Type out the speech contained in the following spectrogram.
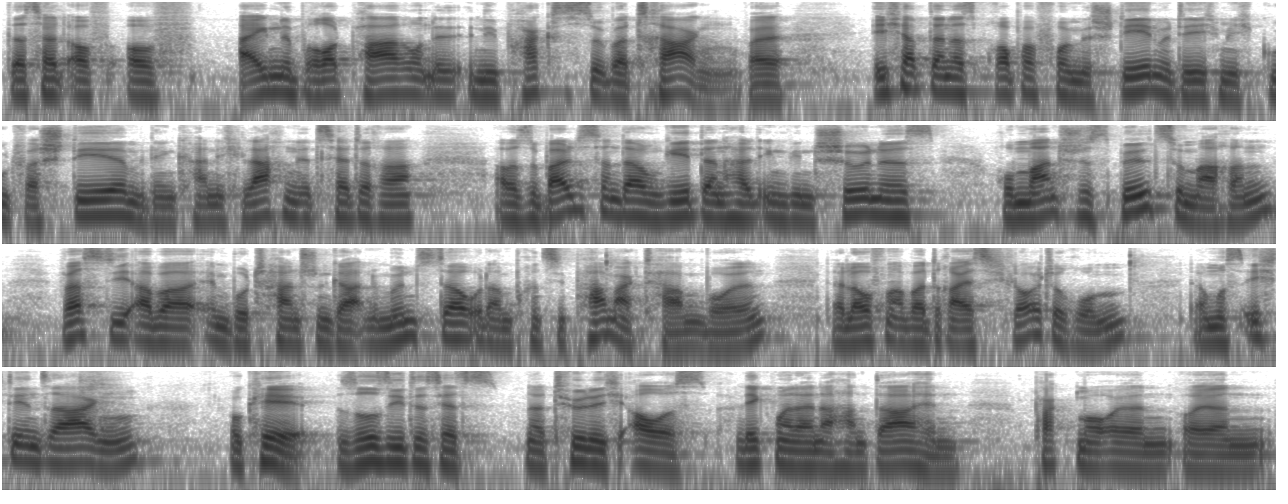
das halt auf, auf eigene Brautpaare und in die Praxis zu übertragen. Weil ich habe dann das Brautpaar vor mir stehen, mit dem ich mich gut verstehe, mit dem kann ich lachen etc. Aber sobald es dann darum geht, dann halt irgendwie ein schönes, romantisches Bild zu machen, was die aber im Botanischen Garten Münster oder am Prinzipalmarkt haben wollen, da laufen aber 30 Leute rum, da muss ich denen sagen, okay, so sieht es jetzt natürlich aus, leg mal deine Hand dahin, packt mal euren, euren,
